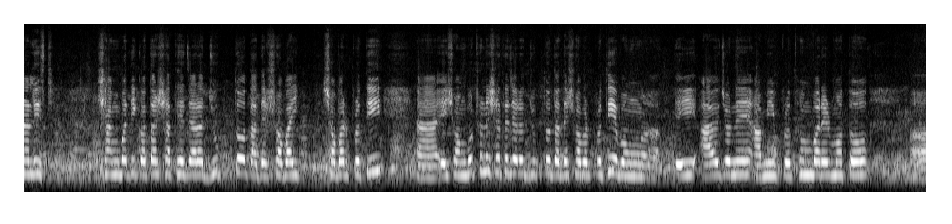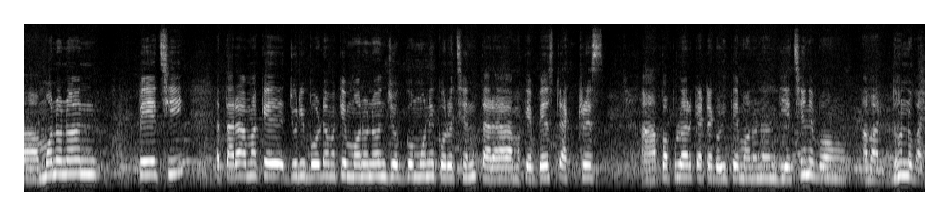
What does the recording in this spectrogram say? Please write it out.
জার্নালিস্ট সাংবাদিকতার সাথে যারা যুক্ত, তাদের সবাই, সবার প্রতি এই সংগঠনের সাথে যারা যুক্ত, তাদের সবার প্রতি এবং এই আয়োজনে আমি প্রথমবারের মতো মনোনয়ন পেয়েছি। তারা আমাকে, জুরি বোর্ড আমাকে মনোনয়নযোগ্য মনে করেছেন। তারা আমাকে বেস্ট অ্যাক্ট্রেস পপুলার ক্যাটাগরিতে মনোনয়ন দিয়েছেন এবং আমার ধন্যবাদ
